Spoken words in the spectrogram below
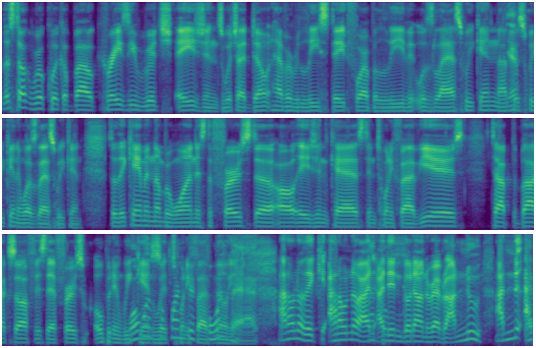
let's talk real quick about Crazy Rich Asians, which I don't have a release date for. I believe it was last weekend, not Yep. this weekend. It was last weekend. So they came in number one. It's the first uh, all Asian cast in 25 years. Topped the box office that first opening weekend with one 25 before million. that? I don't know. They I don't know. I, I, didn't go down the rabbit. I knew. I knew. I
